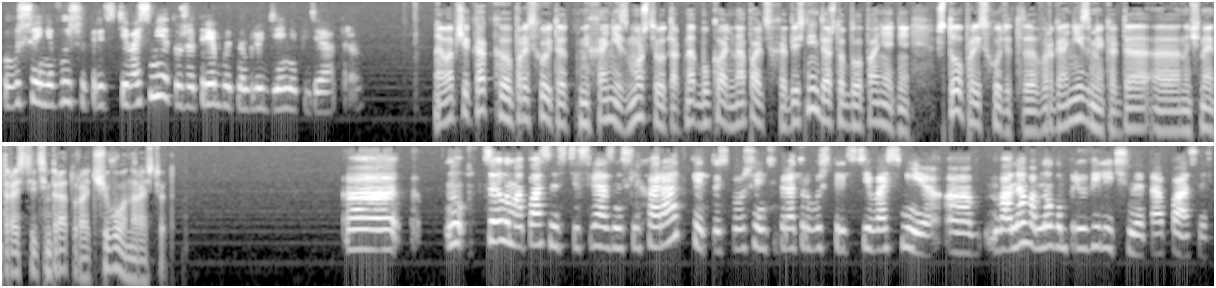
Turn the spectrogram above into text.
повышение выше 38, это уже требует наблюдения педиатра. А вообще, как э, происходит этот механизм? Можете вот так на, буквально на пальцах объяснить, да, чтобы было понятнее, что происходит э, в организме, когда э, начинает расти температура, от чего она растет? А, ну, в целом опасности, связанные с лихорадкой, то есть повышение температуры выше 38, а, она во многом преувеличена, эта опасность.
